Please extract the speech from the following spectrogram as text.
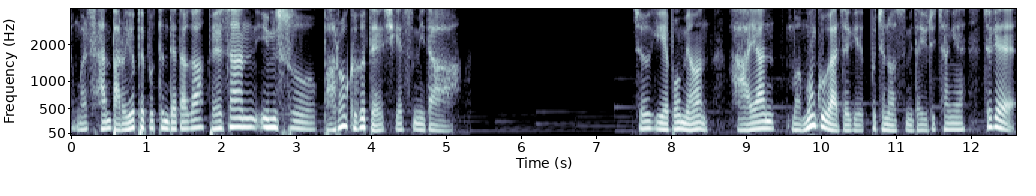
정말 산 바로 옆에 붙은 데다가 배산 임수 바로 그거 되시겠습니다. 저기에 보면 하얀 뭐 문구가 저기 붙여 넣었습니다. 유리창에 저게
